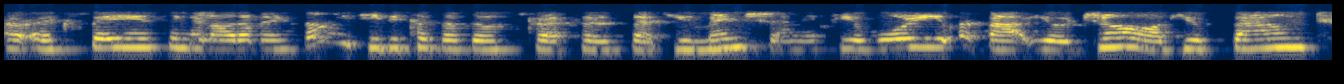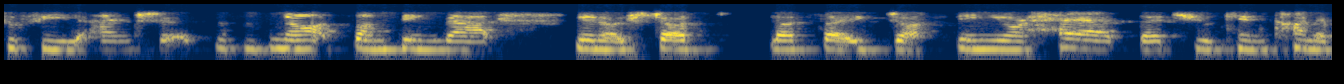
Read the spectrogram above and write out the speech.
are experiencing a lot of anxiety because of those stressors that you mentioned. If you worry about your job, you're bound to feel anxious. This is not something that you know it's just let's say just in your head that you can kind of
